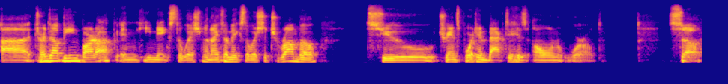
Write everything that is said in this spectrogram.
Uh, turns out being Bardock, and he makes the wish. Manito makes the wish to Tarambo to transport him back to his own world. So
